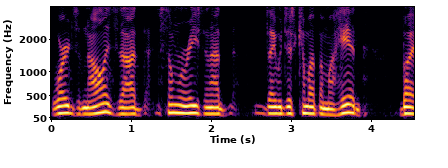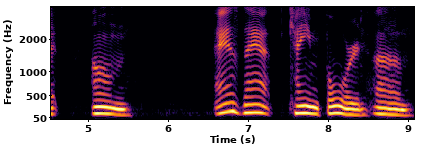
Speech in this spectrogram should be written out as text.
words of knowledge that I, some reason I they would just come up in my head. But um, as that came forward, um,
